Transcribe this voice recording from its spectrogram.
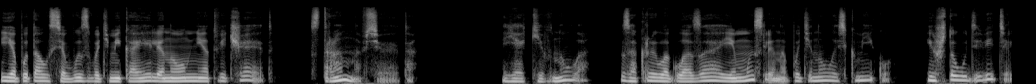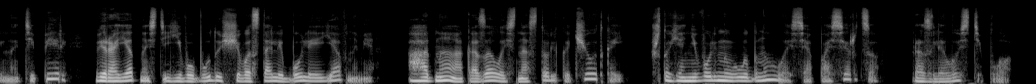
Я пытался вызвать Микаэля, но он не отвечает. Странно все это. Я кивнула, закрыла глаза и мысленно потянулась к Мику. И что удивительно, теперь вероятности его будущего стали более явными, а одна оказалась настолько четкой, что я невольно улыбнулась, а по сердцу разлилось тепло.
